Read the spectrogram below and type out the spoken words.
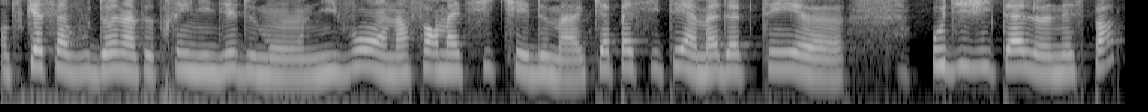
En tout cas, ça vous donne à peu près une idée de mon niveau en informatique et de ma capacité à m'adapter euh, au digital, n'est-ce pas?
